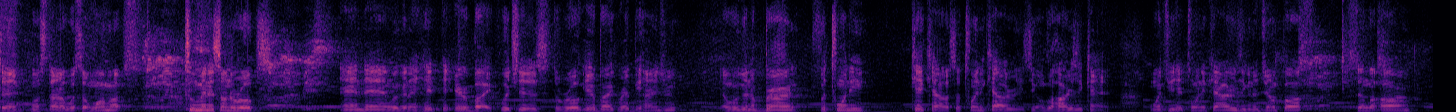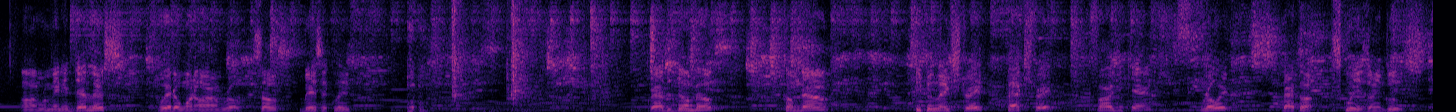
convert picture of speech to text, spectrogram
gonna start off with some warm-ups, two minutes on the ropes, and then we're gonna hit the air bike, which is the Rogue air bike right behind you, and we're gonna burn for 20 kcal, so 20 calories. You're gonna go hard as you can. Once you hit 20 calories, you're gonna jump off, single arm, um, Romanian deadlifts with a one arm row. So basically, grab the dumbbells, come down, keep your legs straight, back straight, as far as you can, row it, back up, squeeze on your glutes.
